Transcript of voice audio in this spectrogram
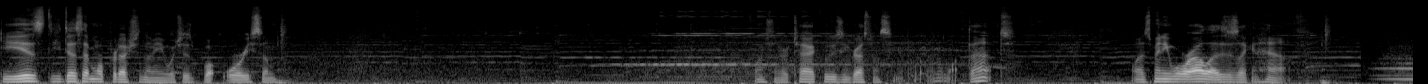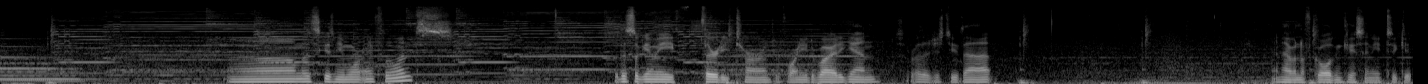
He is. He does have more production than me, which is worrisome. Force under attack, losing grasp on Singapore. I don't want that. I want as many war allies as I can have. Um, this gives me more influence. But this will give me 30 turns before I need to buy it again. So I'd rather just do that. And have enough gold in case I need to get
